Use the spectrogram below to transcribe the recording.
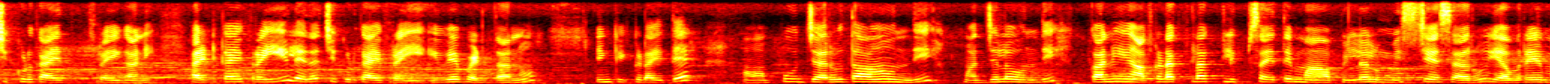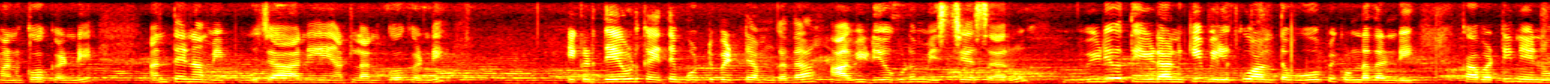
చిక్కుడుకాయ ఫ్రై కానీ అరటికాయ ఫ్రై లేదా చిక్కుడుకాయ ఫ్రై ఇవే పెడతాను. ఇంక ఇక్కడైతే పూజ జరుగుతూ ఉంది మధ్యలో ఉంది. కానీ అక్కడక్కడ క్లిప్స్ అయితే మా పిల్లలు మిస్ చేశారు. ఎవరేమనుకోకండి. అంతేనా మీ పూజ అని అట్లా అనుకోకండి. ఇక్కడ దేవుడికి అయితే బొట్టు పెట్టాం కదా ఆ వీడియో కూడా మిస్ చేశారు. వీడియో తీయడానికి వీళ్ళకు అంత ఓపిక ఉండదండి. కాబట్టి నేను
